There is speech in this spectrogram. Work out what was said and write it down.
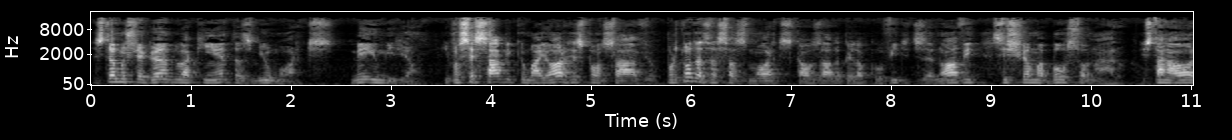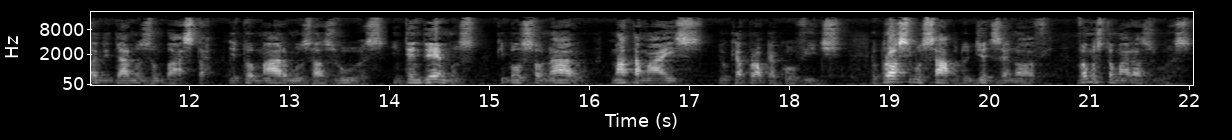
Estamos chegando a 500 mil mortes, meio milhão. E você sabe que o maior responsável por todas essas mortes causadas pela Covid-19 se chama Bolsonaro. Está na hora de darmos um basta, de tomarmos as ruas. Entendemos que Bolsonaro mata mais do que a própria Covid. No próximo sábado, dia 19, vamos tomar as ruas.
